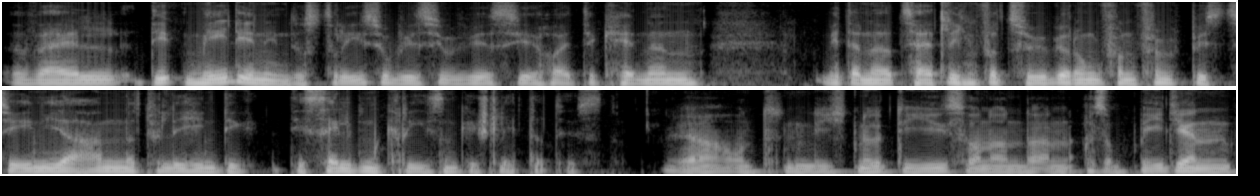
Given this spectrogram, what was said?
weil die Medienindustrie, so wie wir sie heute kennen, mit einer zeitlichen Verzögerung von fünf bis zehn Jahren natürlich in die, dieselben Krisen geschlittert ist. Ja, und nicht nur die, sondern dann, also Medien,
